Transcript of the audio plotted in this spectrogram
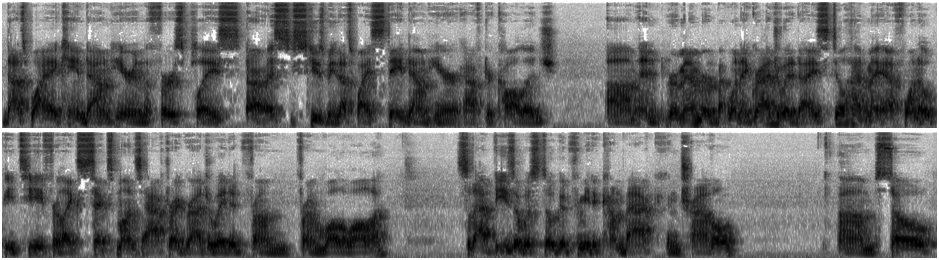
that's why I came down here in the first place. Uh, excuse me. That's why I stayed down here after college. Um, and remember, but when I graduated, I still had my F1 OPT for like six months after I graduated from from Walla Walla. So that visa was still good for me to come back and travel. Um, so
